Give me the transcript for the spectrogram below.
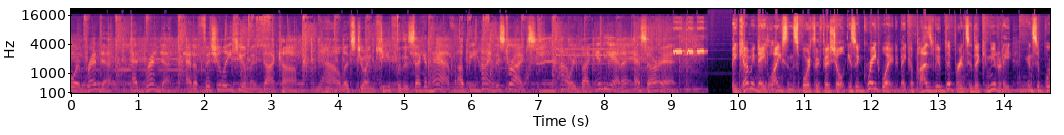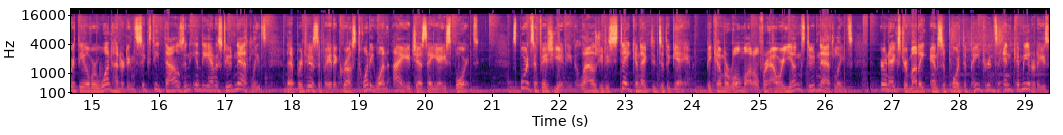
or Brenda at brenda at officiallyhuman.com. Now let's join Keith for the second half of Behind the Stripes, powered by Indiana SRN. Becoming a licensed sports official is a great way to make a positive difference in the community and support the over 160,000 Indiana student athletes that participate across 21 IHSAA sports. Sports officiating allows you to stay connected to the game, become a role model for our young student athletes, earn extra money, and support the patrons and communities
